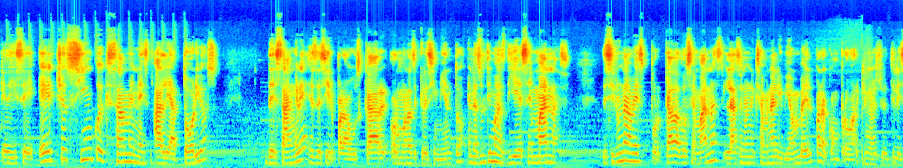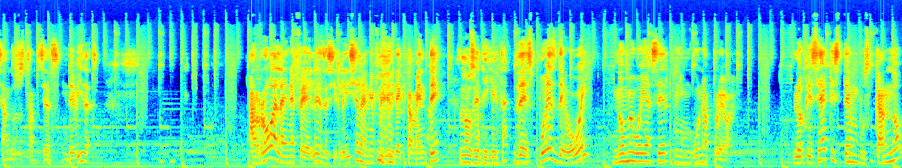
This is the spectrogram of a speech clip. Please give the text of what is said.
que dice: He hecho cinco exámenes aleatorios de sangre, es decir, para buscar hormonas de crecimiento, en las últimas 10 semanas. Es decir, una vez por cada dos semanas le hacen un examen a Livion Bell para comprobar que no estoy utilizando sustancias indebidas. Arroba la NFL, es decir, le dice a la NFL directamente. Los etiqueta. Después de hoy, no me voy a hacer ninguna prueba. Lo que sea que estén buscando,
